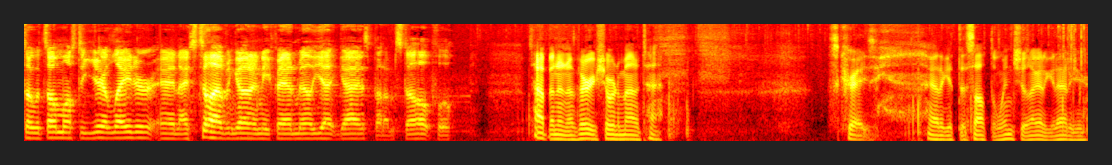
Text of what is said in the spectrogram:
So it's almost a year later, and I still haven't got any fan mail yet, guys, but I'm still hopeful. It's happened in a very short amount of time. It's crazy. I gotta get this off the windshield. I gotta get out of here.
